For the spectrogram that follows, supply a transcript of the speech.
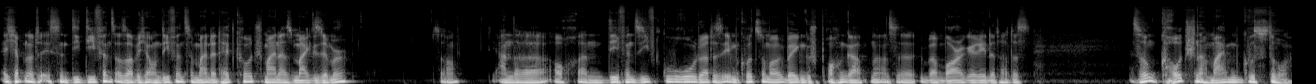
Ich habe natürlich die Defense, also habe ich auch einen Defensive-Minded Head Coach. Meiner ist Mike Zimmer. So. Die andere auch ein Defensivguru. Du hattest eben kurz nochmal über ihn gesprochen gehabt, ne, als du über Bar geredet hattest. So ein Coach nach meinem Gusto.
